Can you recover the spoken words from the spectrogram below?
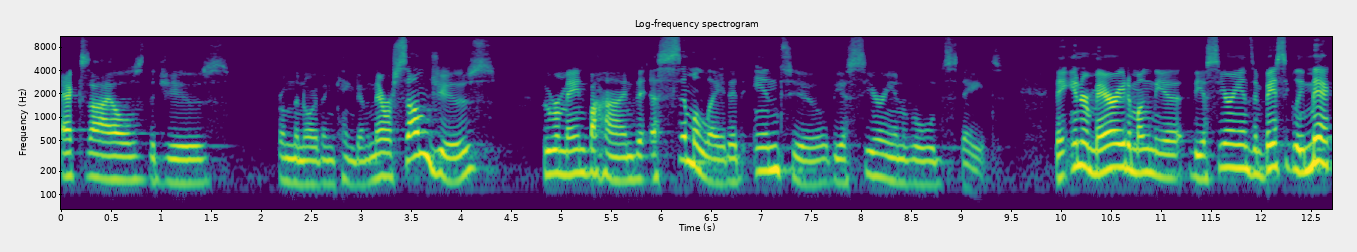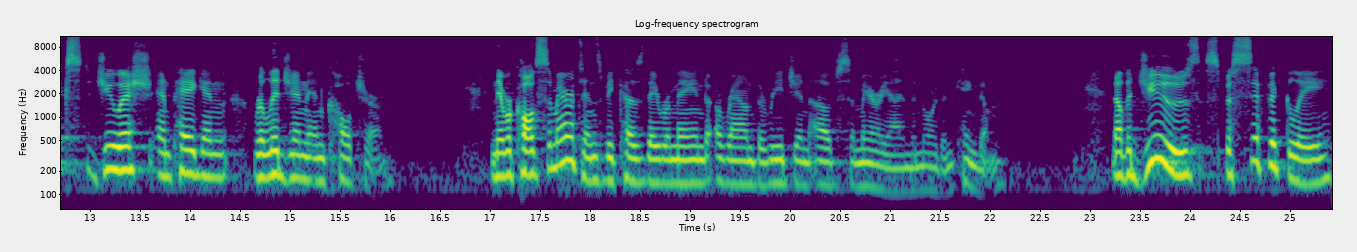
exiles the Jews from the northern kingdom. And there are some Jews who remained behind that assimilated into the Assyrian ruled state. They intermarried among the, the Assyrians and basically mixed Jewish and pagan religion and culture. And they were called Samaritans because they remained around the region of Samaria in the northern kingdom. Now, the Jews, specifically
